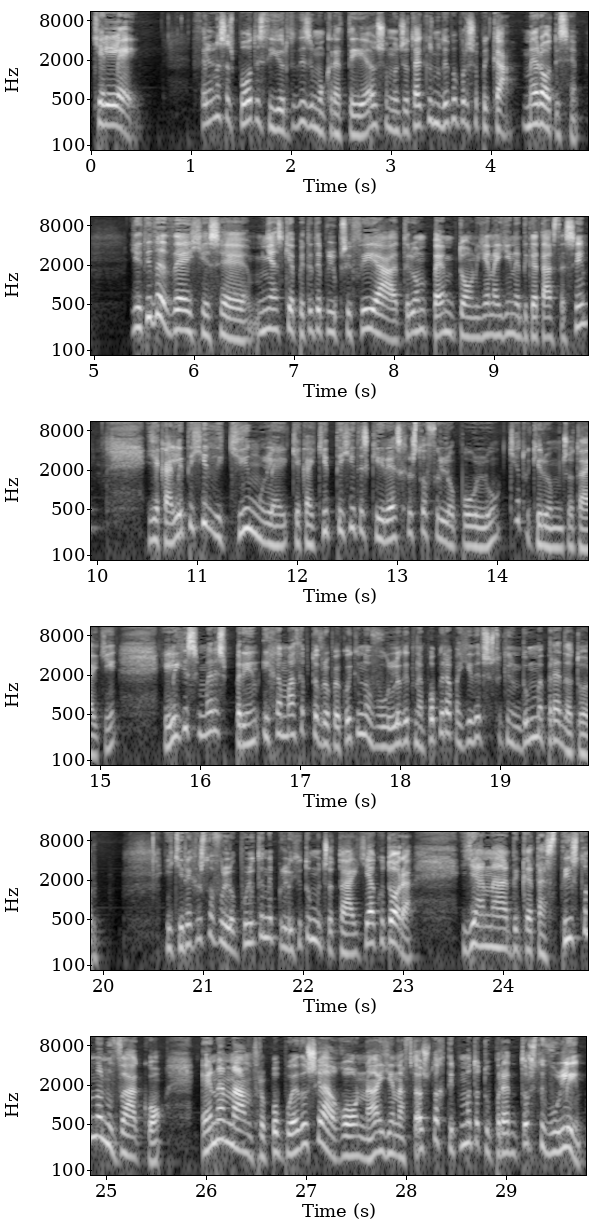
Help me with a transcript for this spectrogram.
Και λέει, Θέλω να σας πω ότι στη γιορτή της Δημοκρατίας ο Μητσοτάκης μου το είπε προσωπικά. Με ρώτησε, γιατί δεν δέχεσαι, μιας και απαιτείται πλειοψηφία τριών πέμπτων για να γίνει αντικατάσταση; Για καλή τύχη δική μου, λέει, και κακή τύχη της κυρίας Χριστοφιλοπούλου και του κυρίου Μητσοτάκη, λίγες ημέρες πριν είχα μάθει από το Ευρωπαϊκό Κοινοβούλιο για την απόπειρα παγίδευσης του κινητού μου με Predator. Η κυρία Χριστοφιλοπούλου ήταν επιλογή του Μητσοτάκη, άκου τώρα, για να αντικαταστήσει στο Μενουδάκο έναν άνθρωπο που έδωσε αγώνα για να φτάσουν τα χτυπήματα του Predator στη Βουλή.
